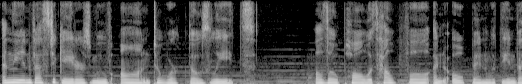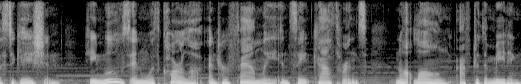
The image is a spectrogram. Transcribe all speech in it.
and the investigators move on to work those leads. Although Paul was helpful and open with the investigation, he moves in with Karla and her family in St. Catharines not long after the meeting.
